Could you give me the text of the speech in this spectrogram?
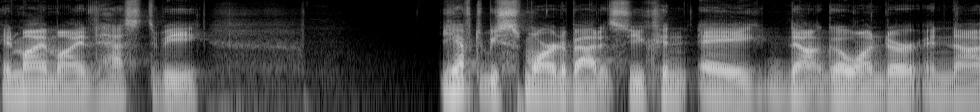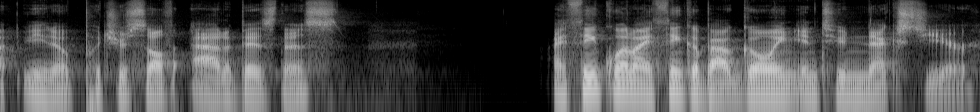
in my mind, it has to be. You have to be smart about it so you can a not go under and not you know put yourself out of business. I think when I think about going into next year,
